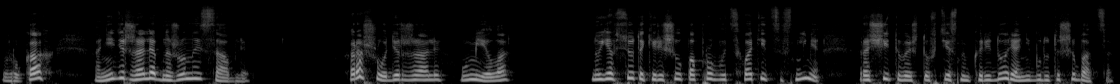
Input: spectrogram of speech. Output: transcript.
В руках они держали обнаженные сабли. Хорошо держали, умело. Но я все-таки решил попробовать схватиться с ними, рассчитывая, что в тесном коридоре они будут ошибаться.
